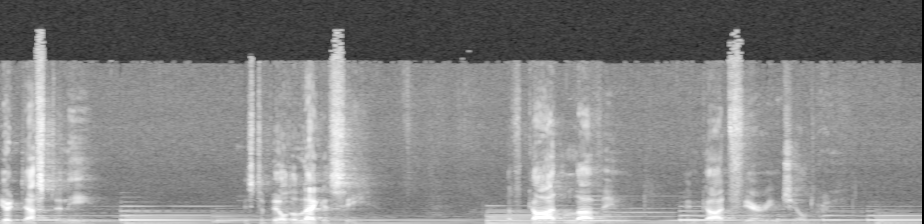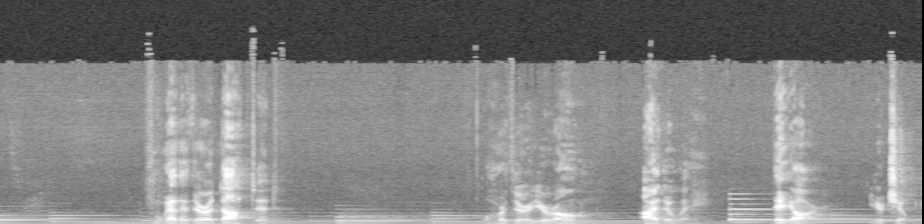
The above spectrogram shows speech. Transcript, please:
your destiny is to build a legacy of God loving and God fearing children. Whether they're adopted or they're your own, either way, they are your children.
